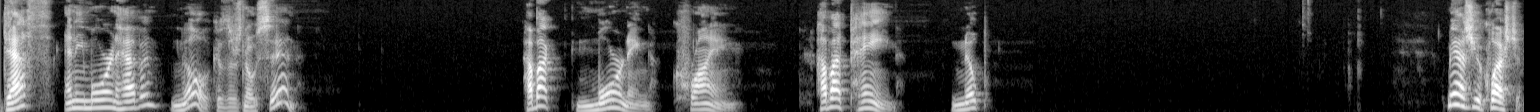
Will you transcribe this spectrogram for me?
death anymore in heaven? No, because there's no sin. How about mourning, crying? How about pain? Nope. Let me ask you a question.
